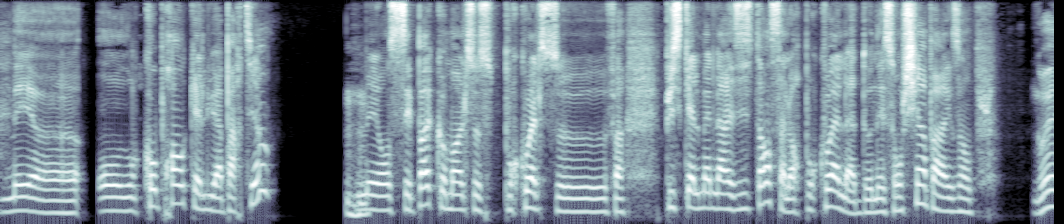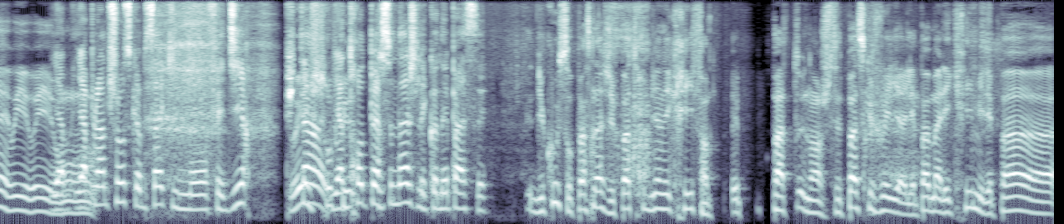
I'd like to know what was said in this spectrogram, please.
Mais euh, on comprend qu'elle lui appartient. Mhm. Mais on sait pas comment elle se, pourquoi elle se, enfin, puisqu'elle mène la résistance, alors pourquoi elle a donné son chien, par exemple? Ouais, oui, oui. Il y, a- on- il y a plein de choses comme ça qui m'ont fait dire, Oui, putain, il y a que- trop de personnages, je les connais pas assez. Du coup, son personnage est pas trop bien écrit. Enfin, pas non, je sais pas ce que je voulais dire. Il est pas mal écrit, mais il est pas euh,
